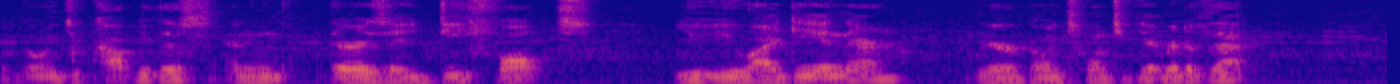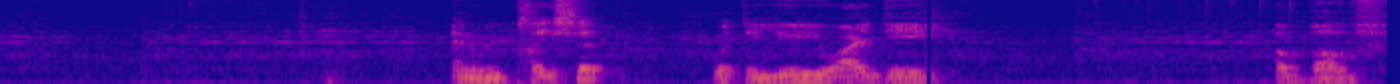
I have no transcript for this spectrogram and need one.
we're going to copy this and there is a default UUID in there. We are going to want to get rid of that and replace it with the UUID above.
